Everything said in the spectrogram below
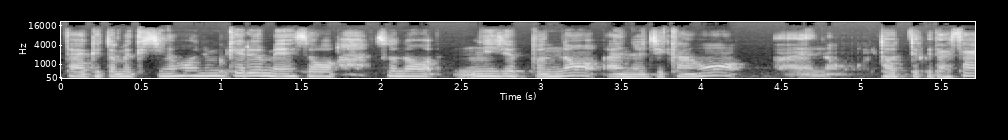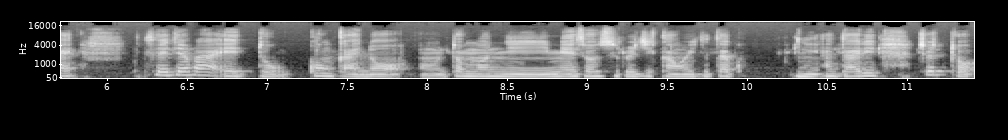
大気留基地の方に向ける瞑想、その20分のあの時間をあの、取ってください。それでは、えっ、と、今回の共に瞑想する時間をいただくにあたり、ちょっと、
